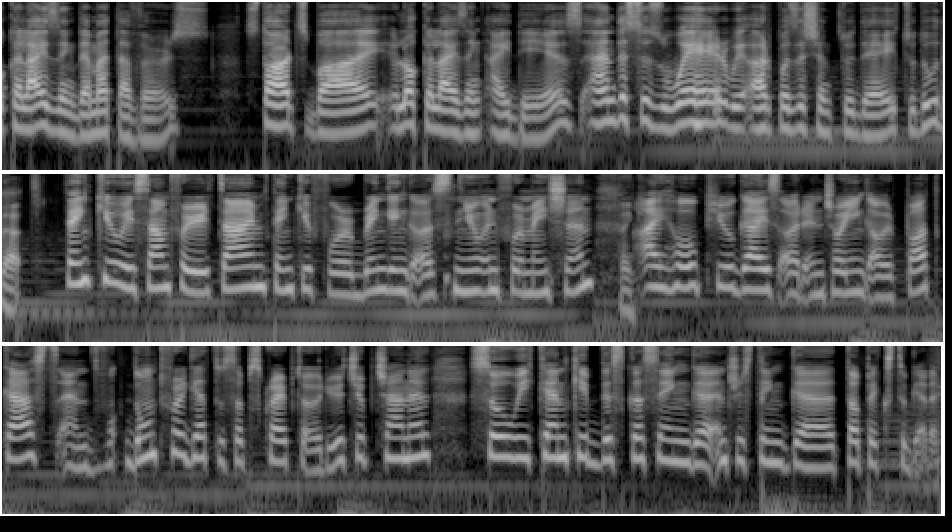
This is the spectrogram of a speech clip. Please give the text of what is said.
localizing the metaverse starts by localizing ideas and this is where we are positioned today to do that Thank you, Wissam, for your time. Thank you for bringing us new information. Thank you. I hope you guys are enjoying our podcasts and don't forget to subscribe to our YouTube channel so we can keep discussing uh, interesting uh, topics together.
